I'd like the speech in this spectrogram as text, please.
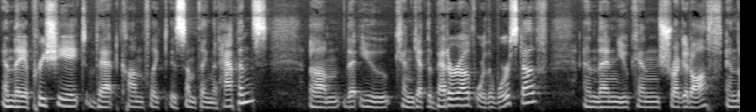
And they appreciate that conflict is something that happens, um, that you can get the better of or the worst of, and then you can shrug it off. And the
